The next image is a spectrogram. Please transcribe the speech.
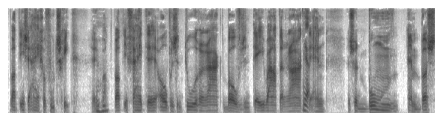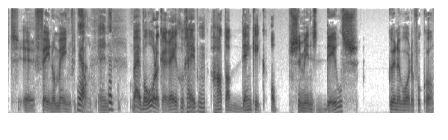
wat in zijn eigen voet schiet. Mhm. wat, wat in feite over zijn toeren raakt, boven zijn theewater raakt... en een soort boom- en bust-fenomeen eh, vertoont. en bij behoorlijke regelgeving had dat, denk ik, op zijn minst deels kunnen worden voorkomen.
